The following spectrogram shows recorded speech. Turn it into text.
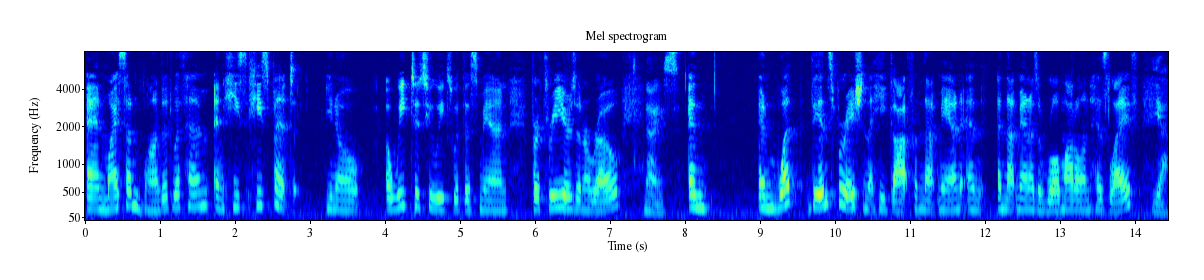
And my son bonded with him, and he's he spent you know a week to two weeks with this man for three years in a row Nice. and and what the inspiration that he got from that man and and that man as a role model in his life Yeah.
